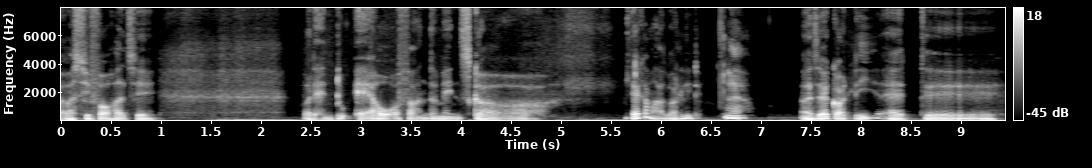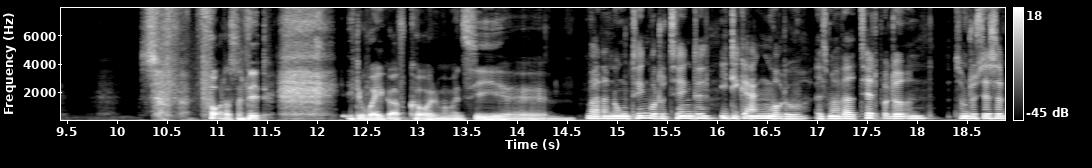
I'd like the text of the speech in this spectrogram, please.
også i forhold til, hvordan du er over for andre mennesker. Og jeg kan meget godt lide det. Ja. Altså jeg kan godt lide, at øh, så får du sådan et, et wake-up call, må man sige. Øh, Var der nogle ting, hvor du tænkte, i de gange, hvor du altså, har været tæt på døden, som du siger, så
